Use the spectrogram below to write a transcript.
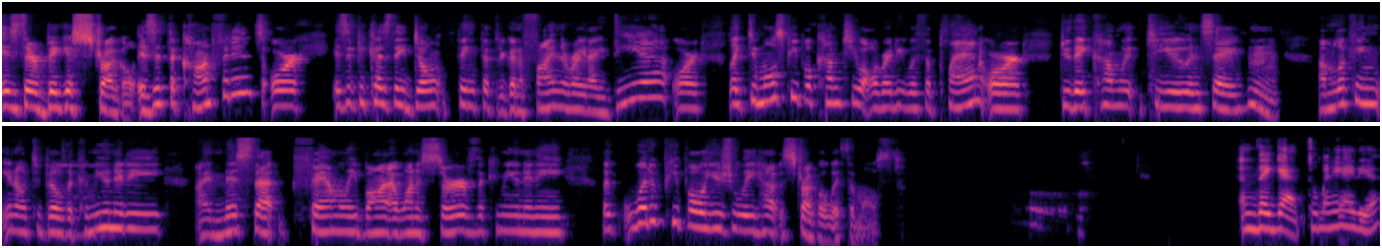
is their biggest struggle? Is it the confidence or is it because they don't think that they're going to find the right idea? Or like do most people come to you already with a plan or do they come with to you and say hmm i'm looking you know to build a community. I miss that family bond. I want to serve the community like what do people usually have struggle with the most and they get too many ideas.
